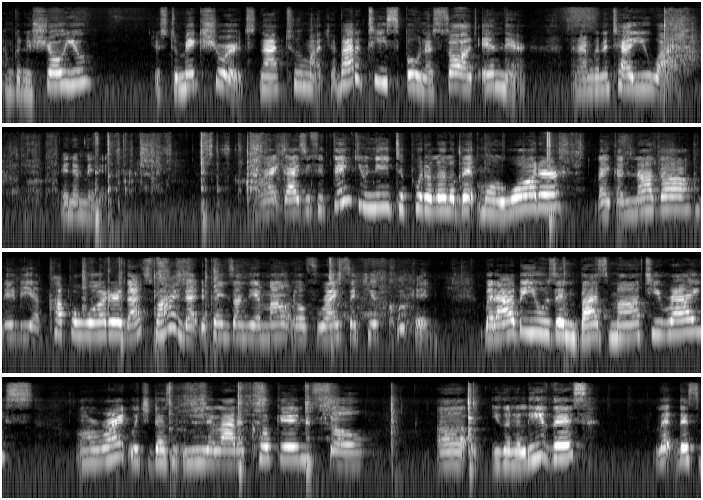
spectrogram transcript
I'm gonna show you just to make sure it's not too much about a teaspoon of salt in there and I'm gonna tell you why in a minute all right guys if you think you need to put a little bit more water like another, maybe a cup of water, that's fine. That depends on the amount of rice that you're cooking. But I'll be using basmati rice, all right, which doesn't need a lot of cooking. So uh, you're going to leave this, let this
